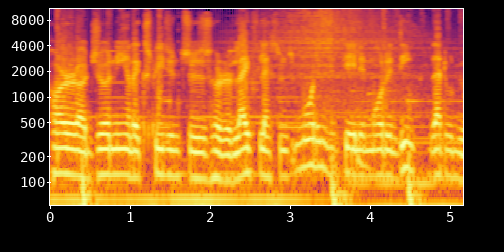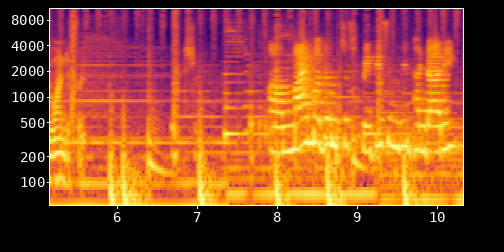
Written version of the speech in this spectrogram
her uh, journey, her experiences, her life lessons more in detail and more in deep, that would be wonderful. Yeah, sure. Um, my mother, Mrs. Preeti Singhvi Bhandari,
